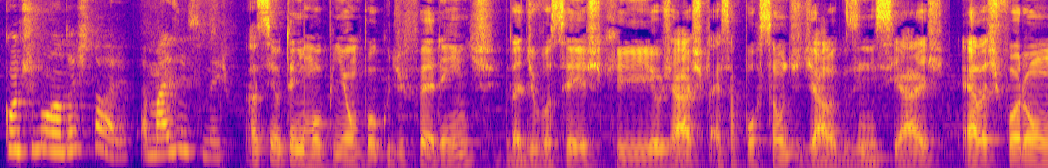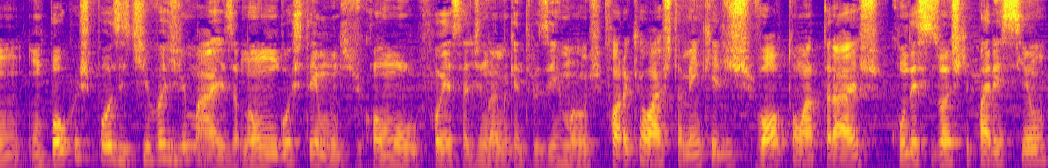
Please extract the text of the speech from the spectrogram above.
continuando a história. É mais isso mesmo. Assim, eu tenho uma opinião um pouco diferente da de vocês, que eu já acho que essa porção de diálogos iniciais, elas foram um pouco expositivas demais não gostei muito de como foi essa dinâmica entre os irmãos. Fora que eu acho também que eles voltam atrás com decisões que pareciam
